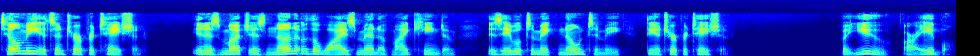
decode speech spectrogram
tell me its interpretation inasmuch as none of the wise men of my kingdom is able to make known to me the interpretation. But you are able,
